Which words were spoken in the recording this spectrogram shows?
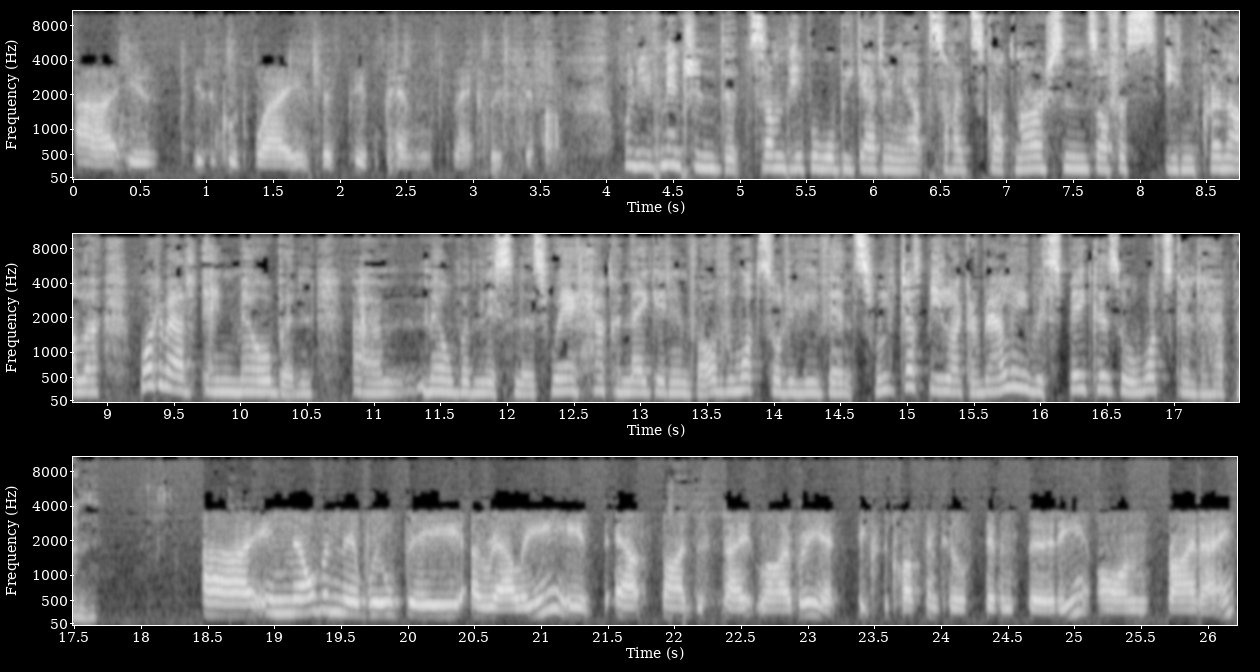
uh, is is a good way that people can, can actually step up. Well, you've mentioned that some people will be gathering outside Scott Morrison's office in Cronulla. What about in Melbourne? Um, Melbourne listeners, where how can they get involved, and what sort of events? Will it just be like a rally with speakers, or what's going to happen? Uh, in Melbourne, there will be a rally. It's outside the State Library at six o'clock until seven thirty on Friday.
